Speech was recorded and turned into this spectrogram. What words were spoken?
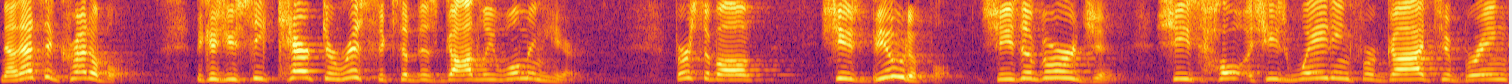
Now that's incredible because you see characteristics of this godly woman here. First of all, she's beautiful. She's a virgin. She's, ho- she's waiting for God to bring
